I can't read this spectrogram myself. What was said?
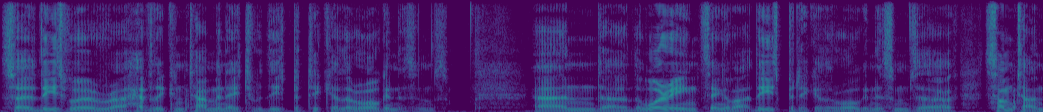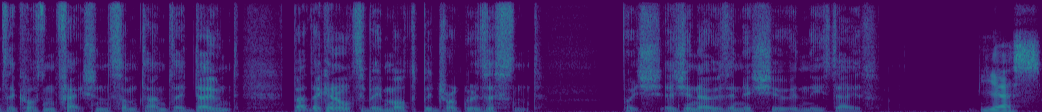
So these were uh, heavily contaminated with these particular organisms. And uh, the worrying thing about these particular organisms are sometimes they cause infections, sometimes they don't, but they can also be multiply drug resistant which, as you know, is an issue in these days. Yes.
